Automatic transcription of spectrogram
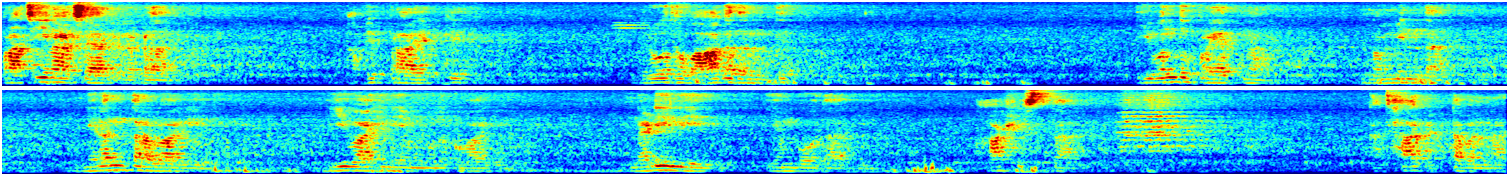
ಪ್ರಾಚೀನಾಚಾರ್ಯರುಗಳ ಅಭಿಪ್ರಾಯಕ್ಕೆ ವಿರೋಧವಾಗದಂತೆ ಈ ಒಂದು ಪ್ರಯತ್ನ ನಮ್ಮಿಂದ ನಿರಂತರವಾಗಿ ಈ ವಾಹಿನಿಯ ಮೂಲಕವಾಗಿ ನಡೀಲಿ ಎಂಬುದಾಗಿ ಆಶಿಸ್ತಾ ಕಥಾಘಟ್ಟವನ್ನು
